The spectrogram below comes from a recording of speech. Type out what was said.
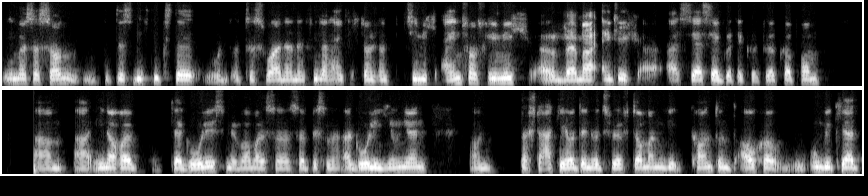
ich muss auch sagen, das Wichtigste, und, und das war dann vielleicht eigentlich dann schon ziemlich einfach für mich, äh, weil wir eigentlich eine sehr, sehr gute Kultur gehabt haben ähm, innerhalb der Goalies. Wir waren mal so, so ein bisschen eine Goalie-Union und der Starke hatte nur zwölf Damen gekannt und auch umgekehrt,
